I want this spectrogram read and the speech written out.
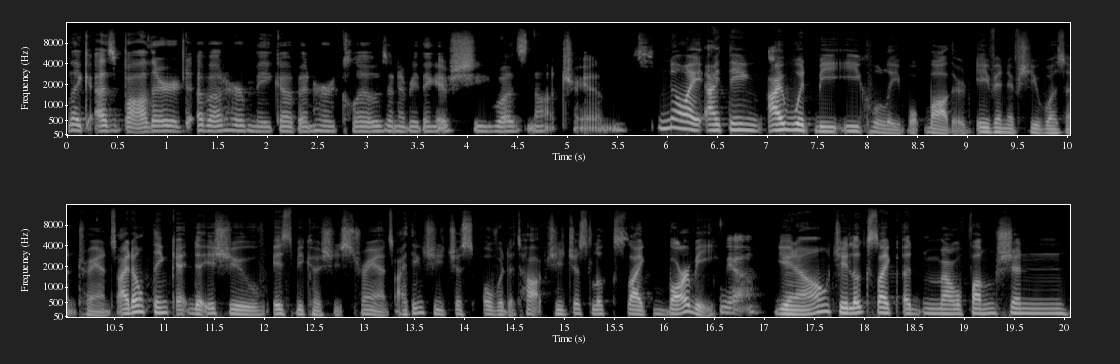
like as bothered about her makeup and her clothes and everything if she was not trans? No, I, I think I would be equally b- bothered even if she wasn't trans. I don't think uh, the issue is because she's trans. I think she's just over the top. She just looks like Barbie, Yeah. You know? She looks like a malfunction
